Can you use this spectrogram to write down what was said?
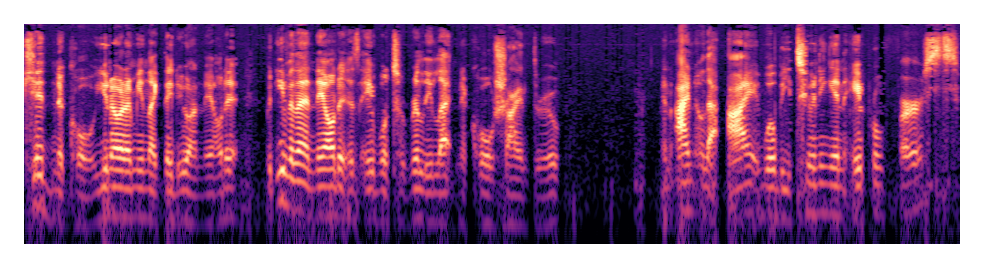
kid Nicole, you know what I mean? Like they do on Nailed It. But even then, Nailed It is able to really let Nicole shine through. And I know that I will be tuning in April 1st,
